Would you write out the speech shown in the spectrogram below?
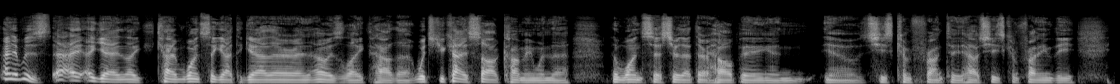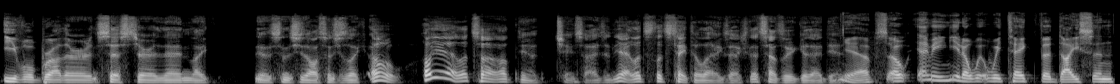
and it was again like kind of once they got together, and I always liked how the which you kind of saw coming when the the one sister that they're helping, and you know she's confronted how she's confronting the evil brother and sister, and then like you know since she's all of a sudden she's like oh oh yeah let's uh I'll, you know change sides and yeah let's let's take the legs actually that sounds like a good idea yeah so I mean you know we, we take the Dyson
